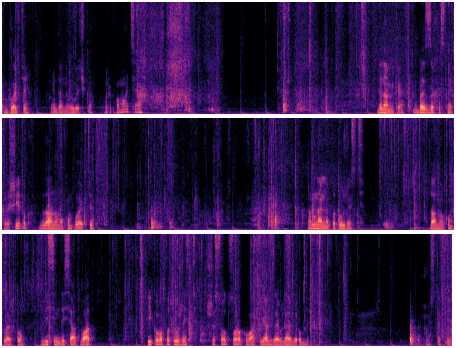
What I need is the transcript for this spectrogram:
В комплекті йде невеличка рекламація. Динаміки без захисних решіток в даному комплекті. Номінальна потужність даного комплекту 80 Вт, пікова потужність 640 Вт, як заявляє виробник. Ось такий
